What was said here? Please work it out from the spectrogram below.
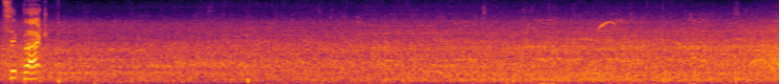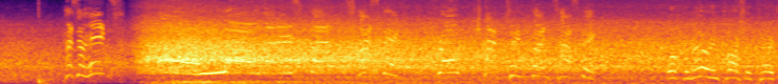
Gets it back. Has a hit! Oh, wow, that is fantastic! From Captain Fantastic! Well, from our impartial perch,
